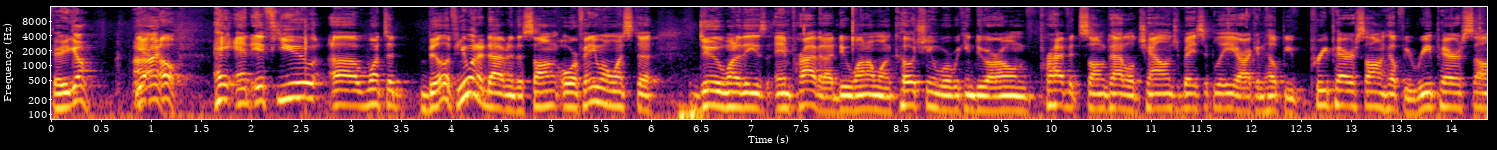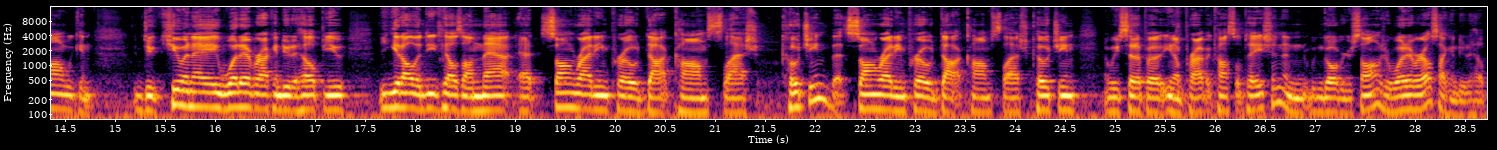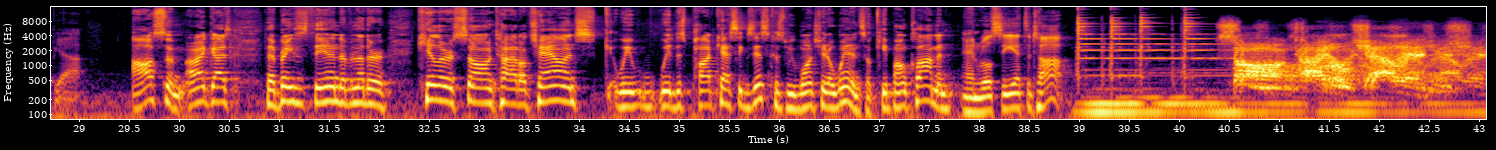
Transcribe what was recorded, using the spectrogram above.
There you go. All yeah. right. Oh, hey, and if you uh, want to, Bill, if you want to dive into the song, or if anyone wants to do one of these in private, I do one-on-one coaching where we can do our own private song title challenge, basically, or I can help you prepare a song, help you repair a song. We can do Q and A, whatever I can do to help you. You can get all the details on that at songwritingpro.com/slash coaching. That's songwritingpro.com slash coaching, and we set up a you know private consultation, and we can go over your songs or whatever else I can do to help you out. Awesome. All right, guys. That brings us to the end of another killer song title challenge. We, we this podcast exists because we want you to win. So keep on climbing. And we'll see you at the top. Song Title Challenge.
